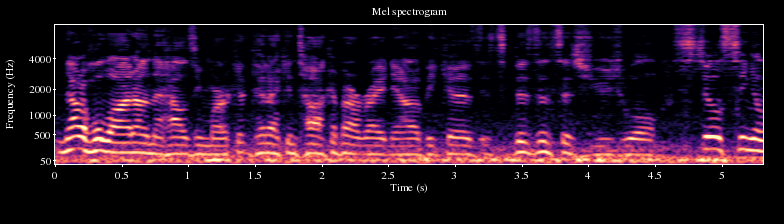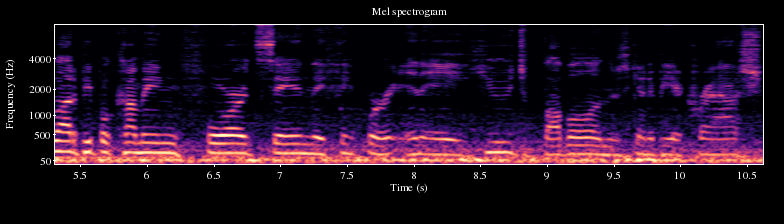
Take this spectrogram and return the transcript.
not a whole lot on the housing market that I can talk about right now because it's business as usual. Still seeing a lot of people coming forward saying they think we're in a huge bubble and there's going to be a crash.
